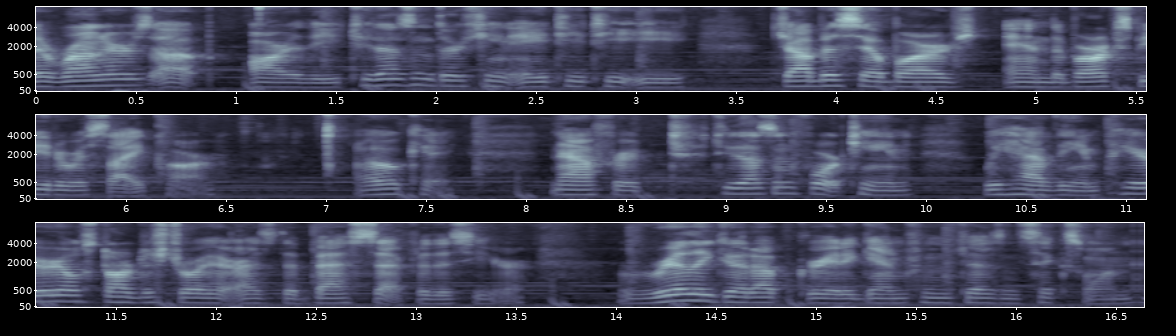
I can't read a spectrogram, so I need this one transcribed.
the runners up are the 2013 ATTE, Jabba's Sail Barge, and the BARC Speeder with Sidecar. Okay, now for 2014, we have the Imperial Star Destroyer as the best set for this year. Really good upgrade again from the 2006 one.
